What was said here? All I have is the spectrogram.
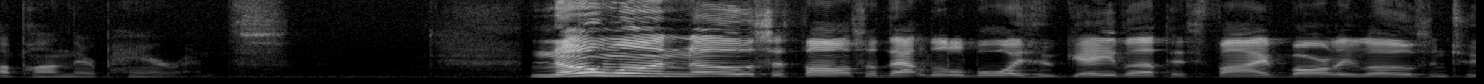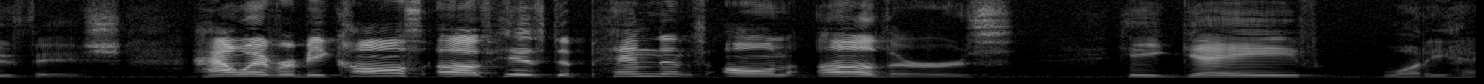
upon their parents. No one knows the thoughts of that little boy who gave up his five barley loaves and two fish. However, because of his dependence on others, he gave what he had.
